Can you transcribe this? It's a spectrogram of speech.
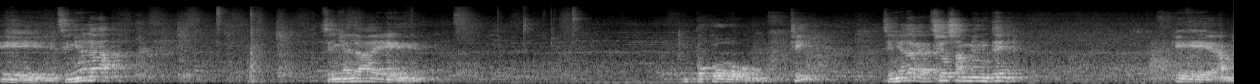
eh, señala señala eh, un poco ¿sí? señala graciosamente que um,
